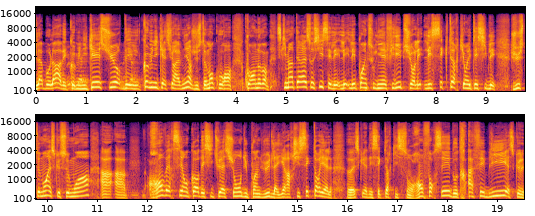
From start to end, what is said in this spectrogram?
labos-là avaient communiqué sur des communications à venir justement courant, courant novembre. Ce qui m'intéresse aussi, c'est les, points que soulignait Philippe sur les, secteurs qui ont été ciblés. Justement, est-ce que ce mois a, a renversé encore des situations du point de vue de la hiérarchie sectorielle euh, Est-ce qu'il y a des secteurs qui se sont renforcés, d'autres affaiblis? Est-ce que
